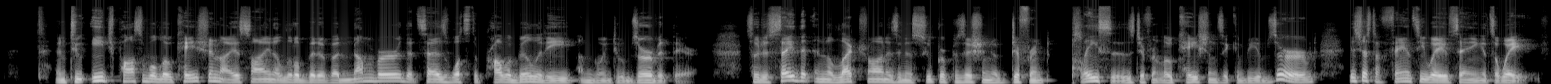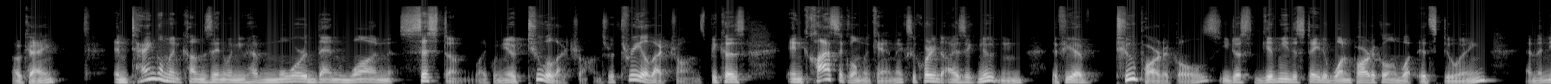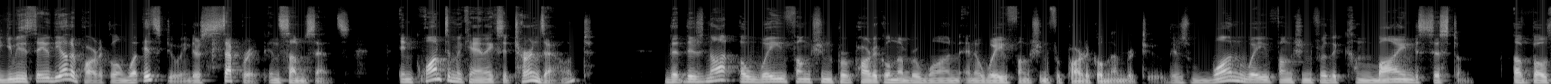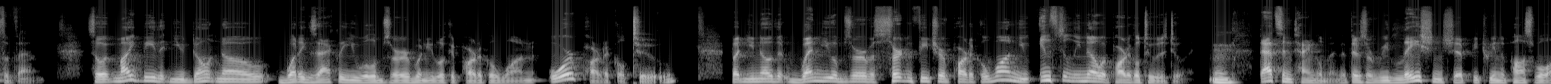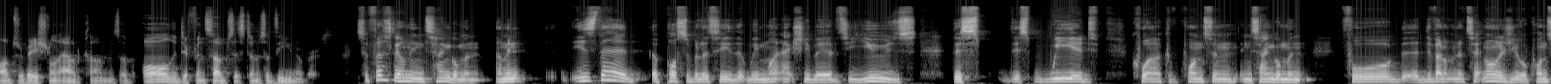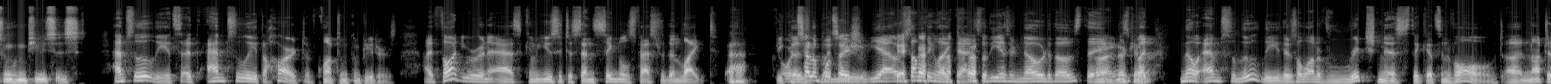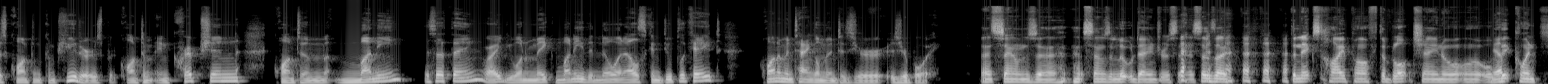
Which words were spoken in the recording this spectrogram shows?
And to each possible location, I assign a little bit of a number that says what's the probability I'm going to observe it there. So to say that an electron is in a superposition of different places, different locations it can be observed, is just a fancy way of saying it's a wave, okay? Entanglement comes in when you have more than one system, like when you have two electrons or three electrons, because in classical mechanics, according to Isaac Newton, if you have two particles, you just give me the state of one particle and what it's doing, and then you give me the state of the other particle and what it's doing. They're separate in some sense. In quantum mechanics, it turns out that there's not a wave function for particle number one and a wave function for particle number two. There's one wave function for the combined system of both of them. So it might be that you don't know what exactly you will observe when you look at particle one or particle two, but you know that when you observe a certain feature of particle one, you instantly know what particle two is doing. Mm. That's entanglement, that there's a relationship between the possible observational outcomes of all the different subsystems of the universe. So, firstly, on entanglement, I mean, is there a possibility that we might actually be able to use this this weird quirk of quantum entanglement for the development of technology or quantum computers? Absolutely. It's absolutely at the heart of quantum computers. I thought you were going to ask, can we use it to send signals faster than light? Ah. Because or teleportation. You, yeah, or something like that. So the answer no to those things. Right, okay. But no, absolutely. There's a lot of richness that gets involved. Uh, not just quantum computers, but quantum encryption, quantum money is a thing, right? You want to make money that no one else can duplicate. Quantum entanglement is your is your boy. That sounds uh, that sounds a little dangerous. It sounds like the next hype after blockchain or, or, or yep. Bitcoin.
